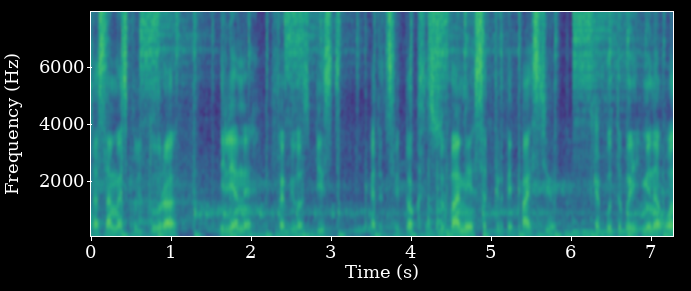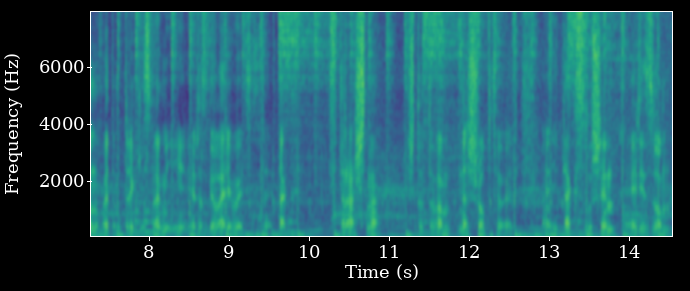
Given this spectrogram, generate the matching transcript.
та самая скульптура Елены Fabulous Beast. Это цветок с зубами, с открытой пастью. Как будто бы именно он в этом треке с вами и разговаривает так страшно, что-то вам нашептывает. Итак, слушаем Ризом.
